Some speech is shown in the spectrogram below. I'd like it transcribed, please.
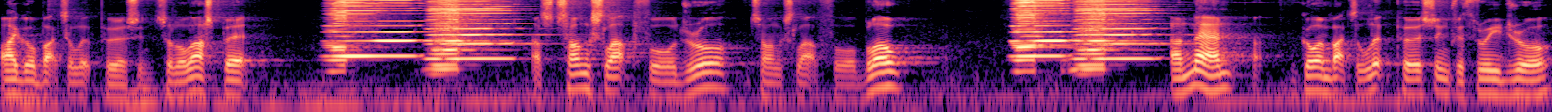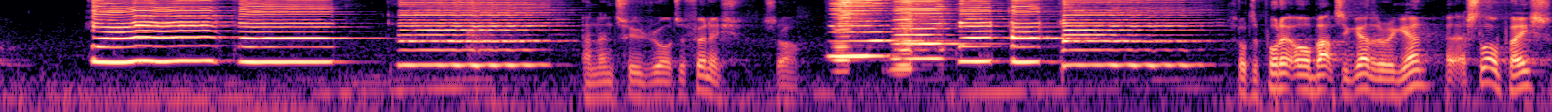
I go back to lip pursing. So the last bit, that's tongue slap four draw, tongue slap four blow. And then going back to lip pursing for three draw. And then two draw to finish. So. So to put it all back together again at a slow pace.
